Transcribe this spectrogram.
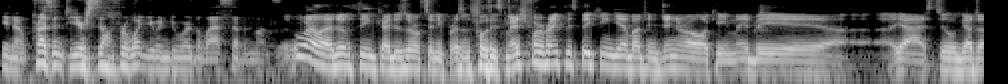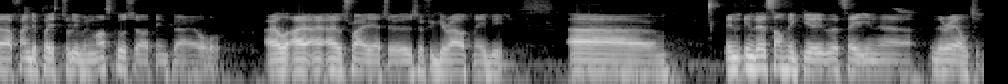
you know, present to yourself for what you endured the last seven months? Well, I don't think I deserved any present for this match, for frankly speaking. Yeah, but in general, okay, maybe, uh, yeah, I still gotta find a place to live in Moscow, so I think I'll I'll I, will try to to figure out maybe. Um, in, in there's something let's say in uh, in the reality.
